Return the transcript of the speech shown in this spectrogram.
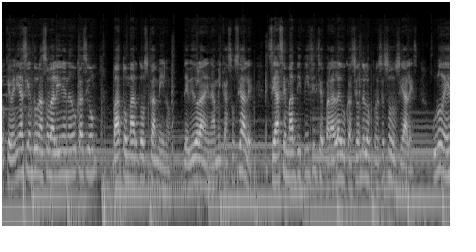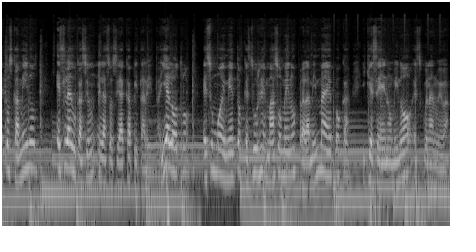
lo que venía siendo una sola línea en educación va a tomar dos caminos debido a las dinámicas sociales. Se hace más difícil separar la educación de los procesos sociales. Uno de estos caminos es la educación en la sociedad capitalista y el otro es un movimiento que surge más o menos para la misma época y que se denominó Escuela Nueva.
